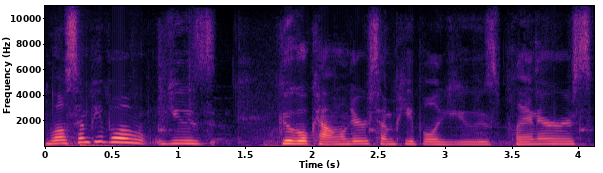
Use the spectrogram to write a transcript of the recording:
Well, some people use Google Calendar. Some people use planners.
